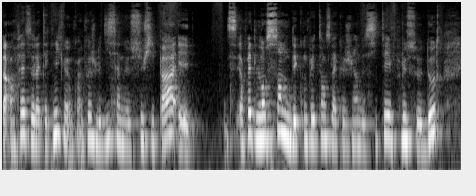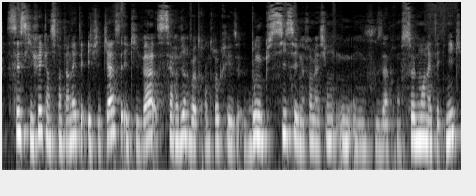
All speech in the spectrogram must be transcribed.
Bah, en fait, la technique, encore une fois, je le dis, ça ne suffit pas. Et en fait, l'ensemble des compétences là que je viens de citer, plus d'autres, c'est ce qui fait qu'un site internet est efficace et qui va servir votre entreprise. Donc, si c'est une information où on vous apprend seulement la technique,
